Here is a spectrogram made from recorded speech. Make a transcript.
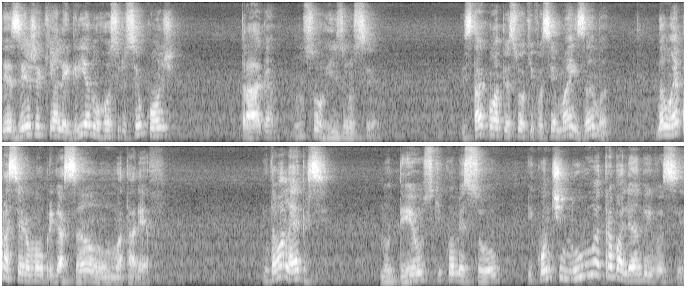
deseja que a alegria no rosto do seu cônjuge traga um sorriso no seu. Estar com a pessoa que você mais ama não é para ser uma obrigação ou uma tarefa. Então alegre-se no Deus que começou e continua trabalhando em você.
